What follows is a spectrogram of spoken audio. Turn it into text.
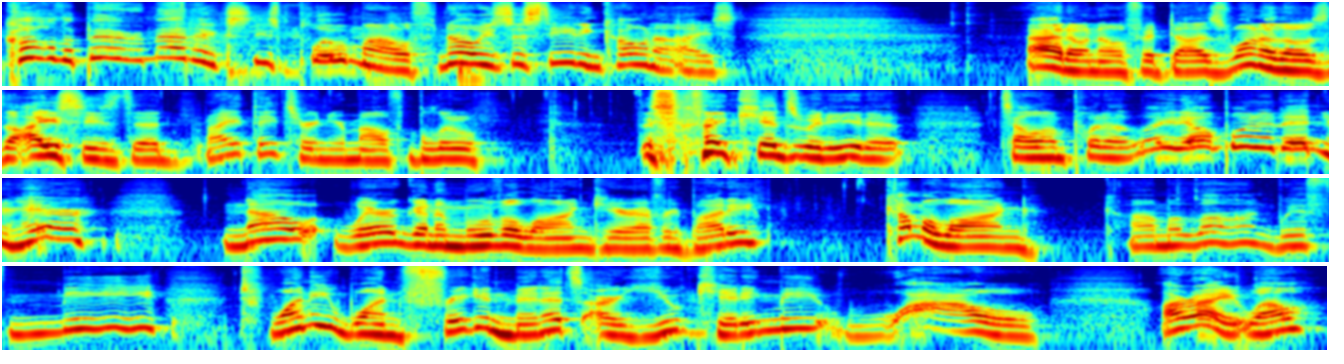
Call the paramedics. He's blue mouth. No, he's just eating Kona Ice. I don't know if it does. One of those, the ices did, right? They turn your mouth blue. This like kids would eat it. Tell them put it. Don't put it in your hair. Now we're to move along here, everybody. Come along. Come along with me. 21 friggin' minutes. Are you kidding me? Wow. All right, well,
